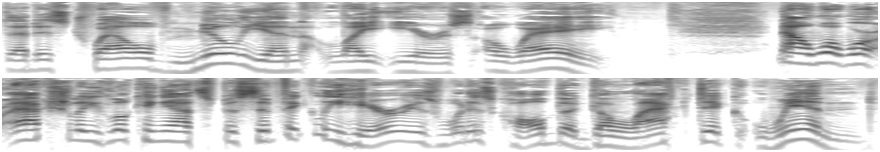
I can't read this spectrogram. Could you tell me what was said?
that is 12 million light years away. Now what we're actually looking at specifically here is what is called the galactic wind.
